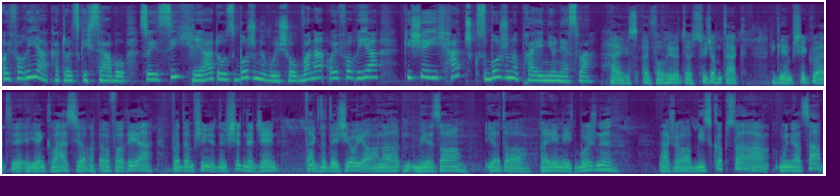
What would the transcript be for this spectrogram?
euforia katolskich Serbów, so je sich riado zbożnowujszą, wona euforia, kiż je ich hacz k zbożnoprajeniu nesła. Hej, z euforią to sužom tak, jak przykład, jen kwasio, euforia, potem do szydny dzień. Tak to też jo, no, wieso, je to prejeni zbożny, našeho biskupstva a unijo cap.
